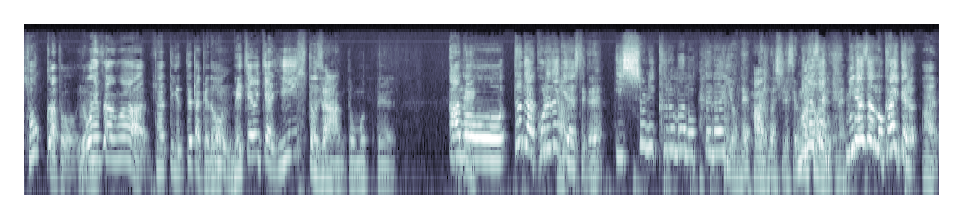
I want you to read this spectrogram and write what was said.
そっかと洋平さんはそうやって言ってたけど、うん。めちゃめちゃいい人じゃんと思ってあのーただこれだけ言わせてくれ、はい。一緒に車乗ってないよねってはい。話ですよ、まあ皆さんね皆さんも書いてる。はい。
